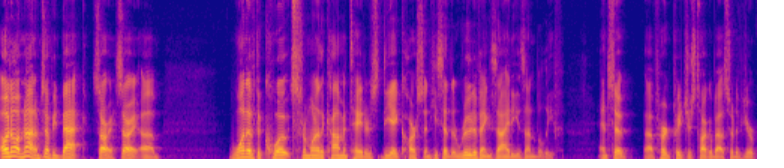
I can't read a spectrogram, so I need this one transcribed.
oh no, I'm not. I'm jumping back. Sorry, sorry. Um, one of the quotes from one of the commentators, D.A. Carson, he said the root of anxiety is unbelief, and so I've heard preachers talk about sort of your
